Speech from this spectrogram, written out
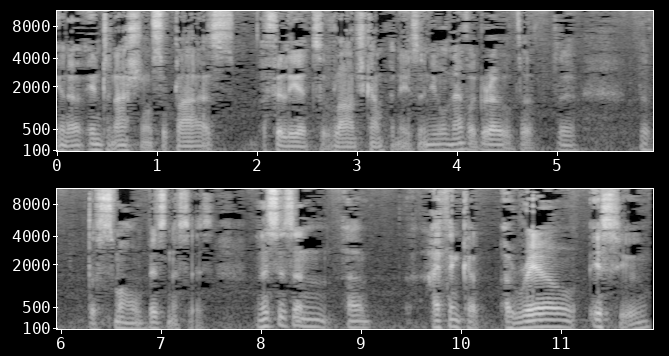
you know international suppliers, affiliates of large companies, and you'll never grow the the, the, the small businesses. This is an uh, I think a, a real issue,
